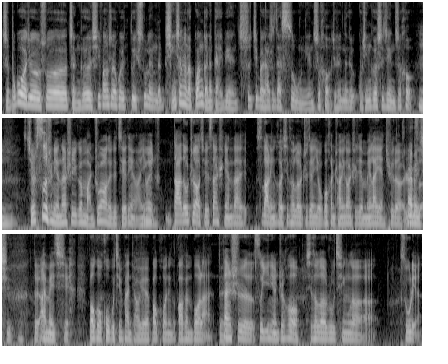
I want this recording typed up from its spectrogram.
只不过就是说，整个西方社会对苏联的形象上的观感的改变，是基本上是在四五年之后，就是那个古琴歌事件之后。嗯，其实四十年代是一个蛮重要的一个节点啊，因为大家都知道，其实三十年代斯大林和希特勒之间有过很长一段时间眉来眼去的日子，暧昧期，对暧昧期，包括互不侵犯条约，包括那个瓜分波兰。对但是四一年之后，希特勒入侵了苏联，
